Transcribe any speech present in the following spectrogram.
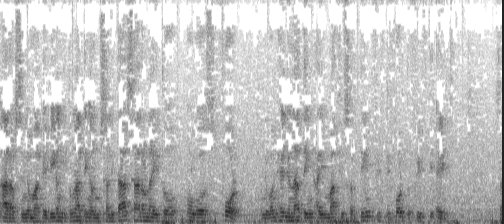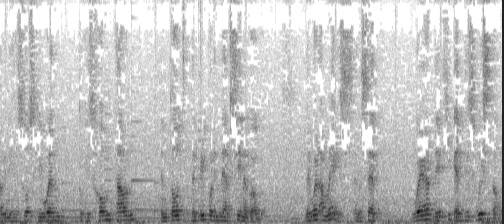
araw sa inyo mga kaibigan. Itong ating almusalita sa araw na ito, August 4. Ang ebanghelyo natin ay Matthew 13, 54 to 58. Sabi ni Jesus, He went to His hometown and taught the people in their synagogue. They were amazed and said, Where did He get this wisdom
